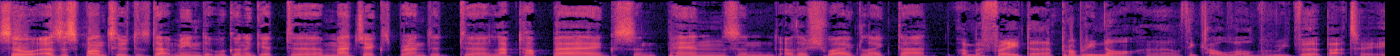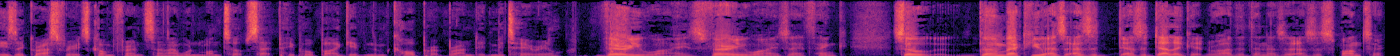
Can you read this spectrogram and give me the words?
So, as a sponsor, does that mean that we're going to get uh, Madgex branded uh, laptop bags and pens and other swag like that? I'm afraid uh, probably not. Uh, I think I'll, I'll, revert back to it is a grassroots conference, and I wouldn't want to upset people by giving them corporate branded material. Very wise, very wise, I think. So, going back to you as as a as a delegate rather than as a, as a sponsor,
